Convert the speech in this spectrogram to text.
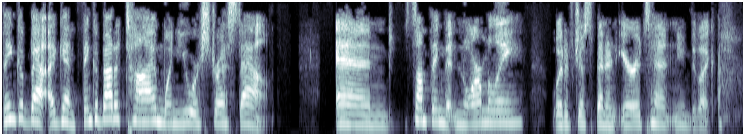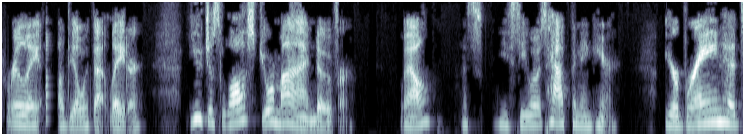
Think about, again, think about a time when you were stressed out and something that normally would have just been an irritant and you'd be like, oh, really, I'll deal with that later. You just lost your mind over. Well, that's you see what's happening here. Your brain had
